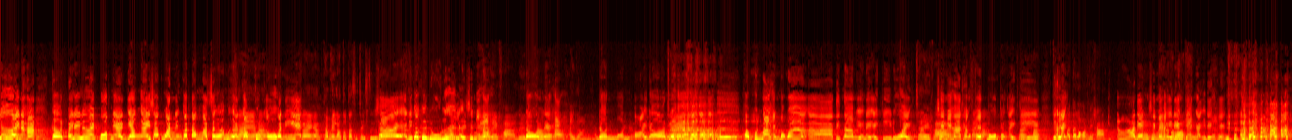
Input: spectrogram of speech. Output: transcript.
เรื่อยๆนะคะ เกิดไปเรื่อยๆปุ๊บเนี่ยยังไงสักวันหนึ่งก็ต้องมาซื้อเหมือนกับใช่ค่ะคุณโอวันนี้ ใช่ค่ะทำให้เราต้องตัดสินใจซื้อเลยใช่ อันนี้ก็คือดูเรื่อยเลยใช่ไหมเรื่อคะ ยเลยค่ะรื่อยโดนเลยค่ะ ไอดอลค่ะโดนมนต์อ๋อไอดอลใช่ ขอบคุณมากเห็นบอกว่าอ่าติดตามเองในไอจด้วย ใช่ค่ะใช่ไหมคะ ทั้ง ใช่ค่ะ Facebook ทั้งไอใช่จีค่ะจะเด้งมาตลอดเลยค่ะอ๋อเด้งใช่ไหมเด้งมาเอตลอดเด้งเก่งอะเอเด้งเก่งคือต้อง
